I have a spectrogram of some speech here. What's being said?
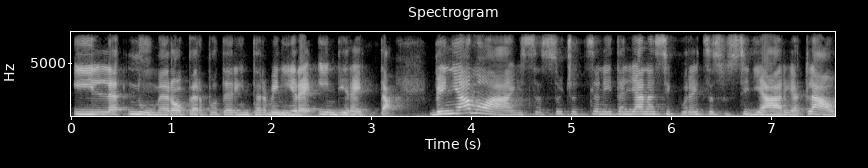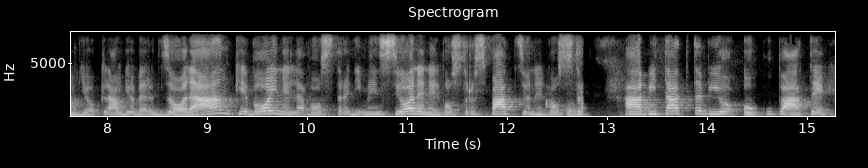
il numero per poter intervenire in diretta. Veniamo a AIS, Associazione Italiana Sicurezza Sussidiaria. Claudio, Claudio Verzola, anche voi nella vostra dimensione, nel vostro spazio, nel vostro Habitat vi occupate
